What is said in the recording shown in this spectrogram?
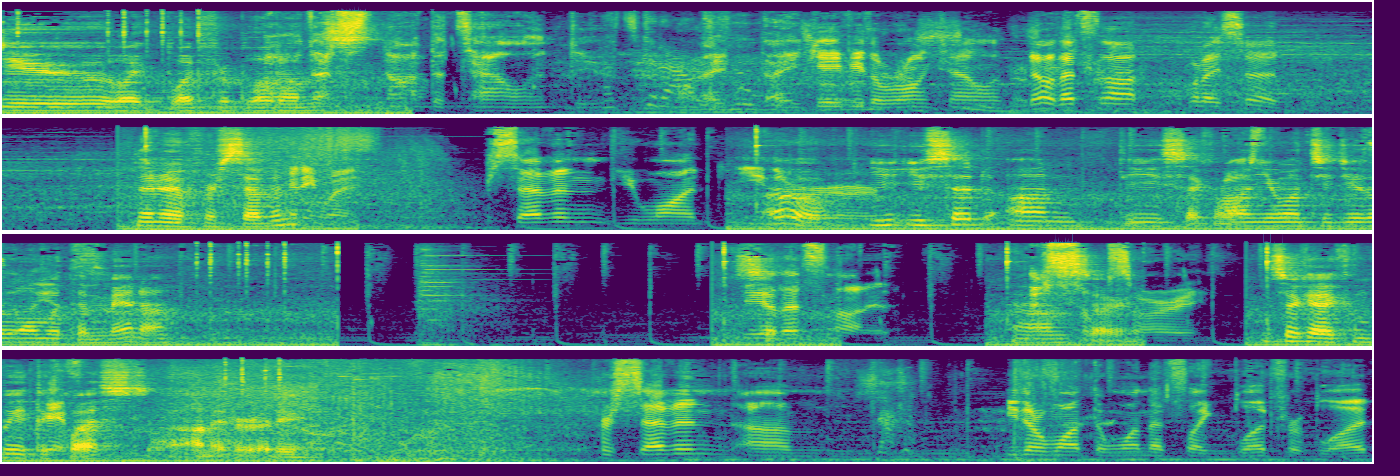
you like blood for blood Oh, on this? that's not the talent, dude. I, I gave you the wrong talent. No, that's not what I said. No, no, for seven? Anyway, for seven, you want Oh, either. you, you said on the second one you want to do the one with the mana. yeah, that's not it. Oh, I'm so sorry. sorry. It's okay, I completed the Okay. quest on it already. For seven, um, either want the one that's like blood for blood,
